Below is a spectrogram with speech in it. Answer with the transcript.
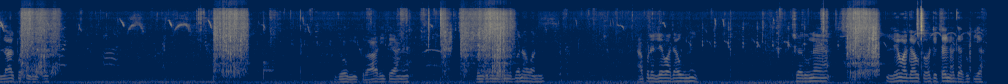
લાલ છે જો મિત્રો આ રીતે આને ડુંગળીનું બનાવવાનું આપણે લેવા જવું નહીં ખેડૂને લેવા જાવ તો અઢી ત્રણ હજાર રૂપિયા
